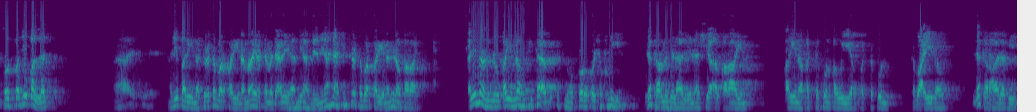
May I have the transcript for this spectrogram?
الصوت قد يقلد. هذه قرينة تعتبر قرينة ما يعتمد عليها مئة بالمئة لكن تعتبر قرينة من القرائن. الإمام ابن القيم له كتاب اسمه الطرق الحكمية. ذكر مثل هذه الأشياء القرائن. قرينة قد تكون قوية وقد تكون ضعيفة. ذكر هذا في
